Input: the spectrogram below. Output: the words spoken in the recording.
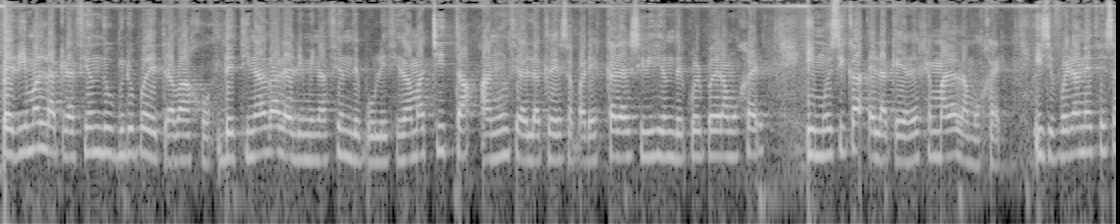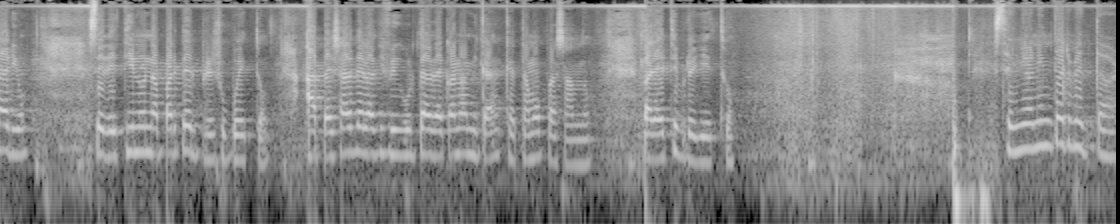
pedimos la creación de un grupo de trabajo destinado a la eliminación de publicidad machista, anuncios en los que desaparezca la exhibición del cuerpo de la mujer y música en la que dejen mal a la mujer. Y si fuera necesario, se destine una parte del presupuesto, a pesar de las dificultades económicas que estamos pasando, para este proyecto. Señor interventor,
